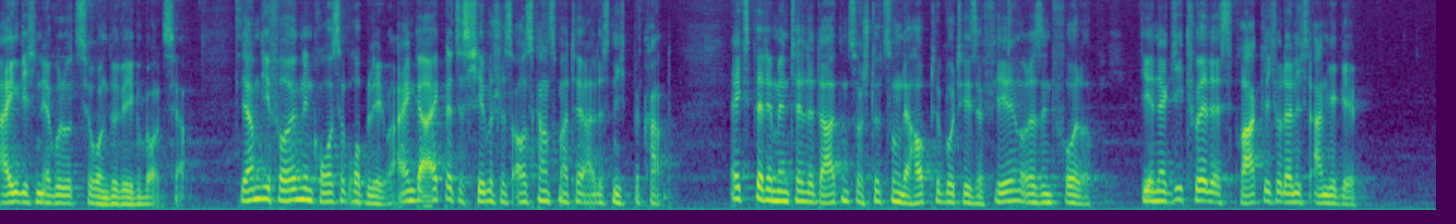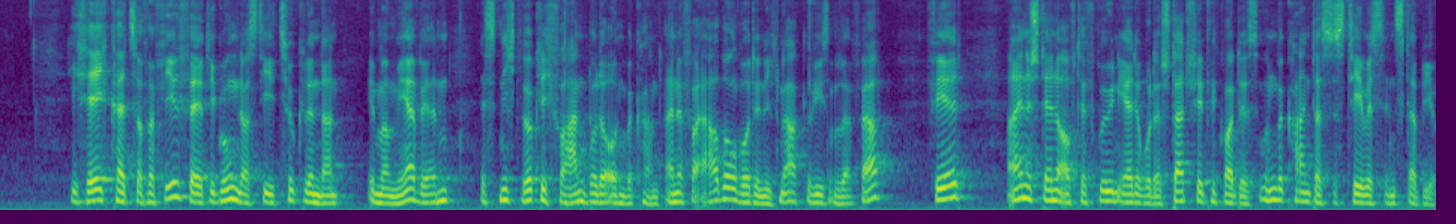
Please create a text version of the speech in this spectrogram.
eigentlichen Evolution bewegen wir uns ja. Sie haben die folgenden großen Probleme. Ein geeignetes chemisches Ausgangsmaterial ist nicht bekannt. Experimentelle Daten zur Stützung der Haupthypothese fehlen oder sind vorläufig. Die Energiequelle ist fraglich oder nicht angegeben. Die Fähigkeit zur Vervielfältigung, dass die Zyklen dann immer mehr werden, ist nicht wirklich vorhanden oder unbekannt. Eine Vererbung wurde nicht nachgewiesen oder fehlt. Eine Stelle auf der frühen Erde, wo das stattfinden konnte, ist unbekannt. Das System ist instabil.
